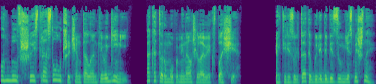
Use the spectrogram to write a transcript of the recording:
Он был в шесть раз лучше, чем талантливый гений, о котором упоминал человек в плаще. Эти результаты были до безумия смешны.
